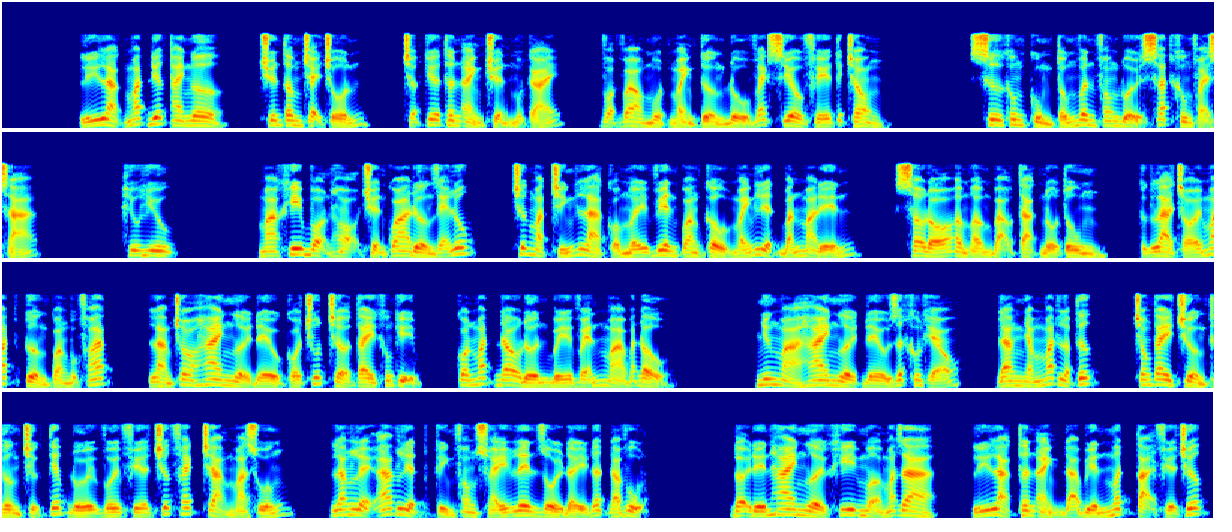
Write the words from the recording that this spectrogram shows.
Lý lạc mắt điếc thai ngơ chuyên tâm chạy trốn, chợt kia thân ảnh chuyển một cái, vọt vào một mảnh tường đổ vách siêu phế tích trong. Sư không cùng tống vân phong đuổi sát không phải xá. Hiu hiu. Mà khi bọn họ chuyển qua đường rẽ lúc, trước mặt chính là có mấy viên quang cầu mãnh liệt bắn mà đến, sau đó ầm ầm bạo tạc nổ tung, cực là chói mắt cường quang bộc phát, làm cho hai người đều có chút trở tay không kịp, con mắt đau đớn bế vén mà bắt đầu. Nhưng mà hai người đều rất khôn khéo, đang nhắm mắt lập tức, trong tay trường thường trực tiếp đối với phía trước phách chạm mà xuống, lăng lệ ác liệt kình phong xoáy lên rồi đầy đất đá vụn. Đợi đến hai người khi mở mắt ra lý lạc thân ảnh đã biến mất tại phía trước.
